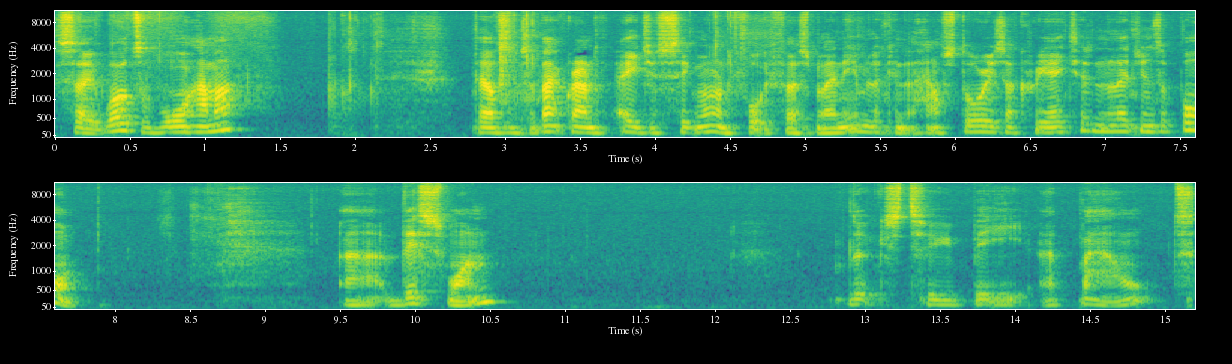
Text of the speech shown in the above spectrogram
So, Worlds of Warhammer delves into the background of Age of Sigmar and the 41st millennium, looking at how stories are created and legends are born. Uh, this one looks to be about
